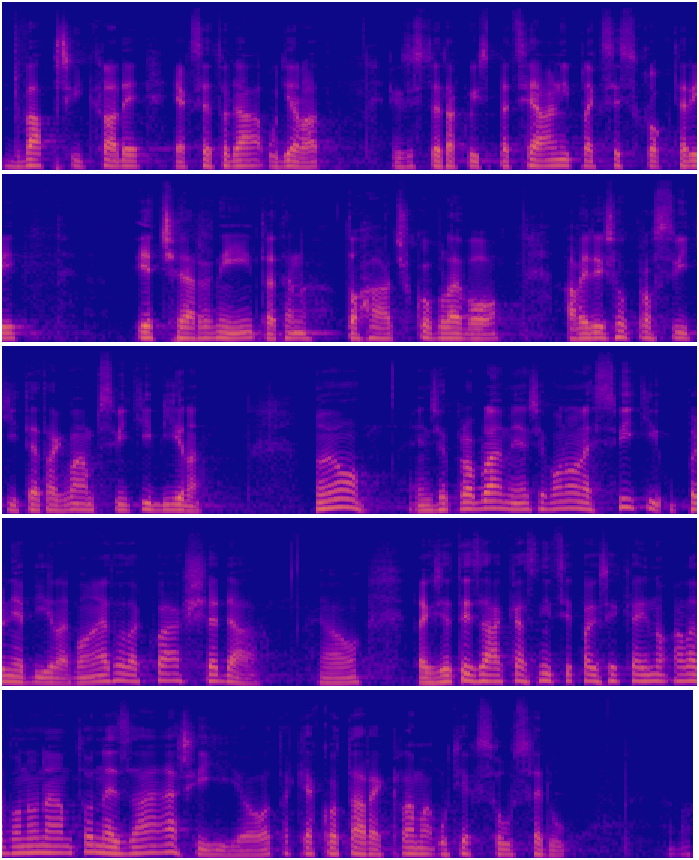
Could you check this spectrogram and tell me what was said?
dva příklady, jak se to dá udělat. Existuje takový speciální plexisklo, který je černý, to je ten toháčko vlevo, a vy, když ho prosvítíte, tak vám svítí bíle. No jo, jenže problém je, že ono nesvítí úplně bíle, ono je to taková šedá. Jo? Takže ty zákazníci pak říkají, no ale ono nám to nezáří, jo? tak jako ta reklama u těch sousedů. Jo?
